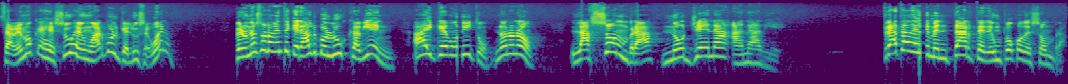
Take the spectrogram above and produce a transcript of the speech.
Sabemos que Jesús es un árbol que luce bueno. Pero no solamente que el árbol luzca bien. Ay, qué bonito. No, no, no. La sombra no llena a nadie. Trata de alimentarte de un poco de sombra.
